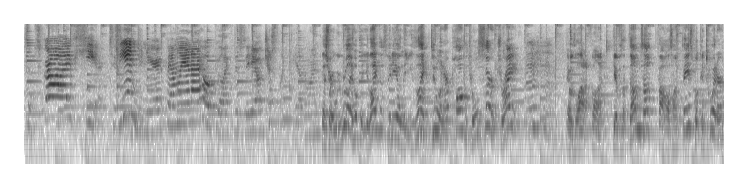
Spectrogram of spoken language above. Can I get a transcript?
Subscribe here to the engineering family, and I hope you like this video just like the other one. That's right, we really hope that you like this video and that you like doing our Paw Patrol search, right? Mm-hmm. It was a lot of fun. Give us a thumbs up, follow us on Facebook and Twitter,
